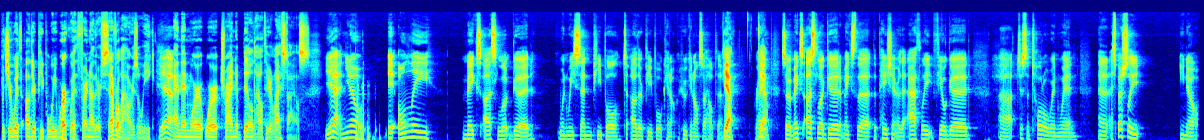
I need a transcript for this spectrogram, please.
but you're with other people we work with for another several hours a week. Yeah. And then we're we're trying to build healthier lifestyles. Yeah, and you know, it only makes us look good when we send people to other people can who can also help them. Yeah. Right. Yeah. So it makes us look good. It makes the the patient or the athlete feel good. Uh, just a total win-win, and especially, you know,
